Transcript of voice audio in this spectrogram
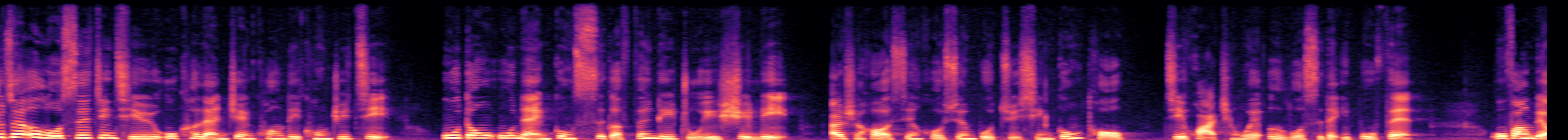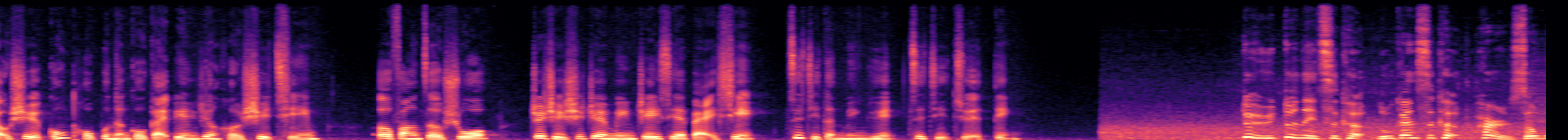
就在俄罗斯近期与乌克兰战况利空之际，乌东、乌南共四个分离主义势力二十号先后宣布举行公投，计划成为俄罗斯的一部分。乌方表示，公投不能够改变任何事情；俄方则说，这只是证明这些百姓自己的命运自己决定。对于顿内茨克、卢甘斯克、赫尔松、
